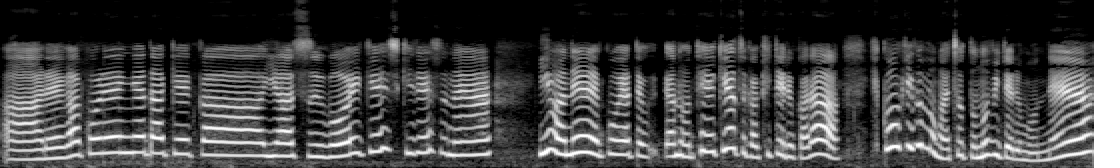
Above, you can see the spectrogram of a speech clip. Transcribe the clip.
あれがコレンゲ岳か。いや、すごい景色ですね。今ね、こうやって、あの、低気圧が来てるから、飛行機雲がちょっと伸びてるもんね。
